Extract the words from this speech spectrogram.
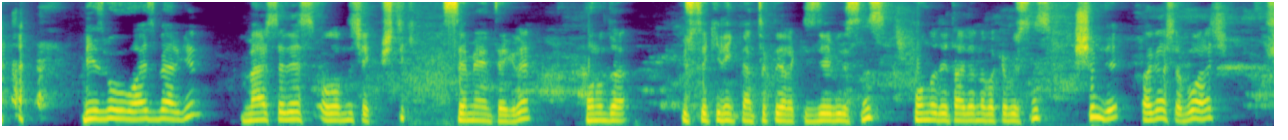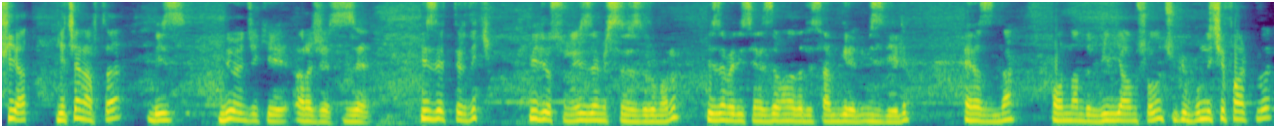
biz bu Weisberg'in Mercedes olanını çekmiştik. Semi entegre. Onu da üstteki linkten tıklayarak izleyebilirsiniz. Onun da detaylarına bakabilirsiniz. Şimdi arkadaşlar bu araç Fiat. Geçen hafta biz bir önceki aracı size izlettirdik. Videosunu izlemişsinizdir umarım. İzlemediyseniz de ona da lütfen girelim izleyelim. En azından ondan da bir bilgi almış olun. Çünkü bunun içi farklı,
